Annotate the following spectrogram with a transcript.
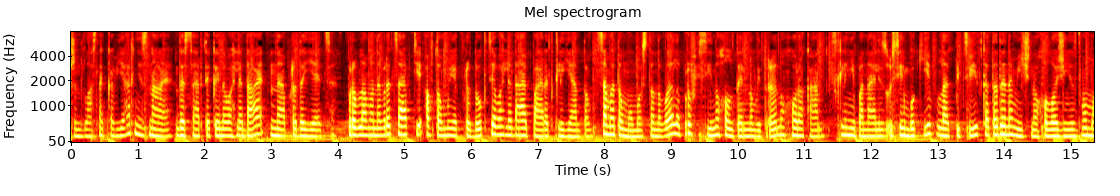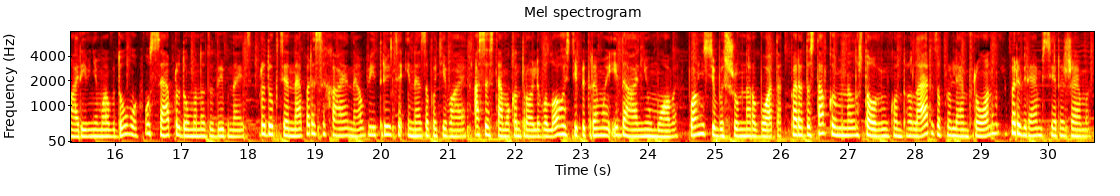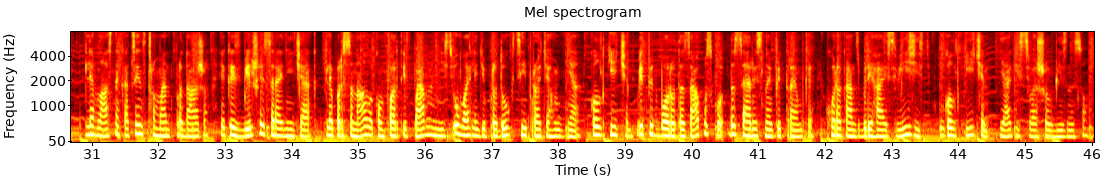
Кожен власник кав'ярні знає, десерт, який не виглядає, не продається. Проблема не в рецепті, а в тому, як продукція виглядає перед клієнтом. Саме тому ми встановили професійну холодильну вітрину Huracan. Скляні панелі з усіх боків, led підсвітка та динамічне охолодження з двома рівнями обдуву – усе продумано до дрібниць. Продукція не пересихає, не обвітрюється і не запотіває, а система контролю вологості підтримує ідеальні умови. Повністю безшумна робота. Перед доставкою ми налаштовуємо контролер, заправляємо фреоном і перевіряємо всі режими. Для власника це інструмент продажу, який збільшує середній чек. Для персоналу комфорт і впевненість у вигляді продукції протягом дня. Cold Kitchen – від підбору та запуску до сервісної підтримки. Хуракан зберігає свіжість, Gold Kitchen – якість вашого бізнесу.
